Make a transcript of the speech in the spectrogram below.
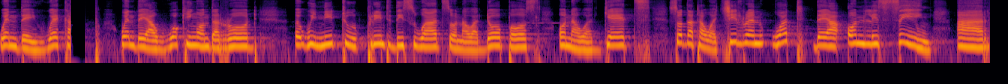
when they wake up, when they are walking on the road. We need to print these words on our doorposts, on our gates, so that our children, what they are only seeing are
